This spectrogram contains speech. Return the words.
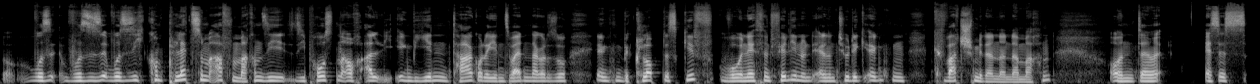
wo sie, wo sie, wo sie sich komplett zum Affen machen. Sie, sie posten auch all, irgendwie jeden Tag oder jeden zweiten Tag oder so irgendein beklopptes GIF, wo Nathan Fillion und Alan Tudyk irgendeinen Quatsch miteinander machen. Und äh, es ist,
